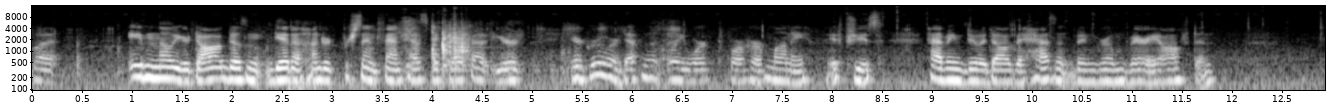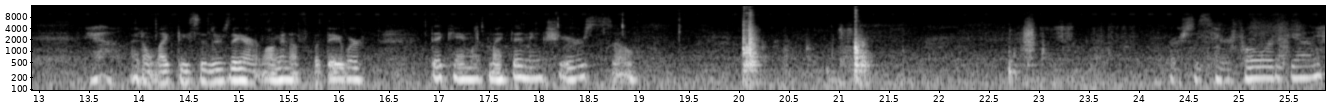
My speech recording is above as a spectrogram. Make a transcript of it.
But even though your dog doesn't get a 100% fantastic haircut, your, your groomer definitely worked for her money if she's having to do a dog that hasn't been groomed very often. Yeah, I don't like these scissors. They aren't long enough, but they were, they came with my thinning shears, so. Brush this hair forward again.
